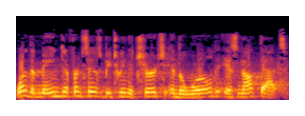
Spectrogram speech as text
One of the main differences between the church and the world is not that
